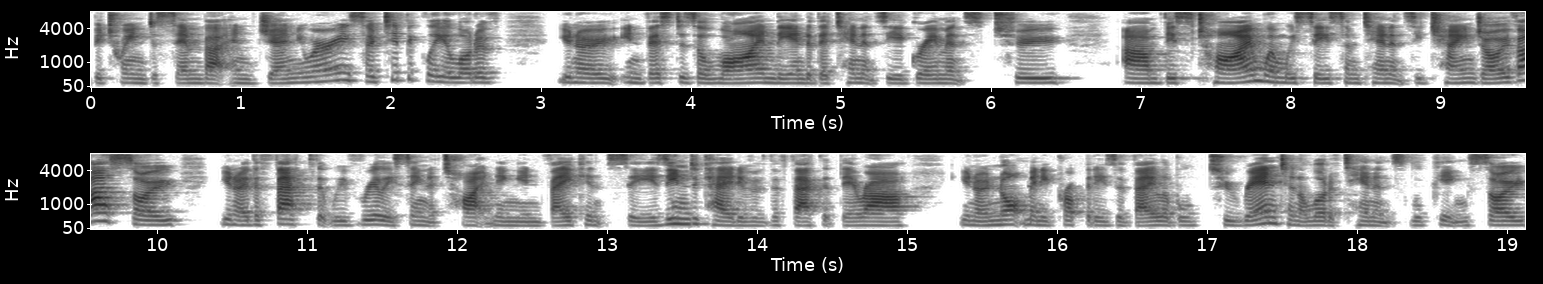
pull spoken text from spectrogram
between December and January. So typically, a lot of you know investors align the end of their tenancy agreements to um, this time when we see some tenancy changeover. So you know the fact that we've really seen a tightening in vacancy is indicative of the fact that there are you know not many properties available to rent and a lot of tenants looking so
